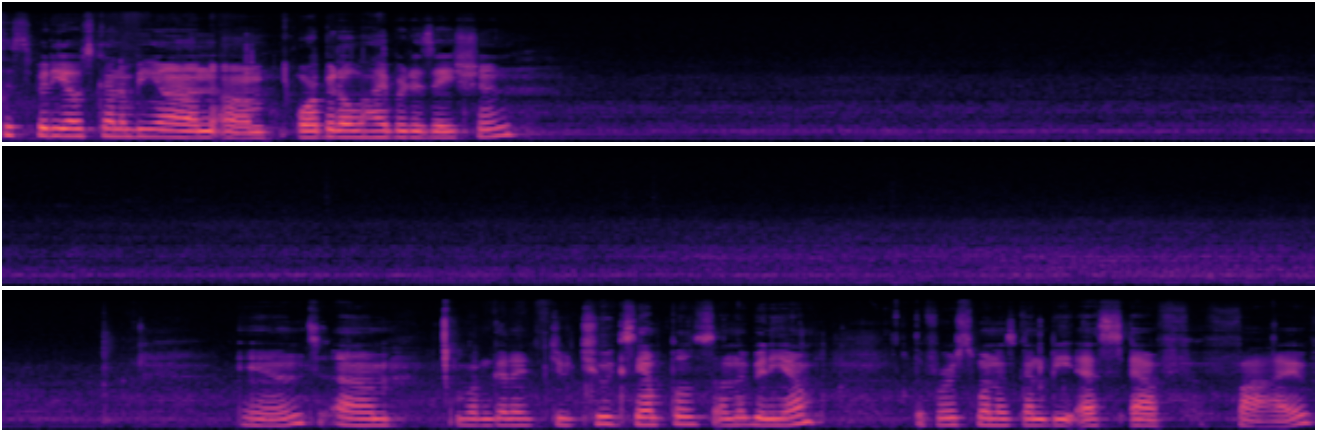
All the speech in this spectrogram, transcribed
this video is going to be on um, orbital hybridization. And um, I'm going to do two examples on the video. The first one is going to be SF5.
